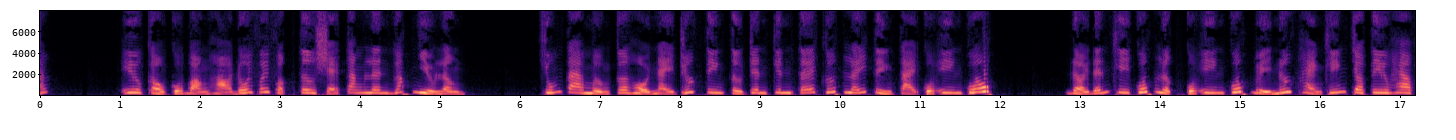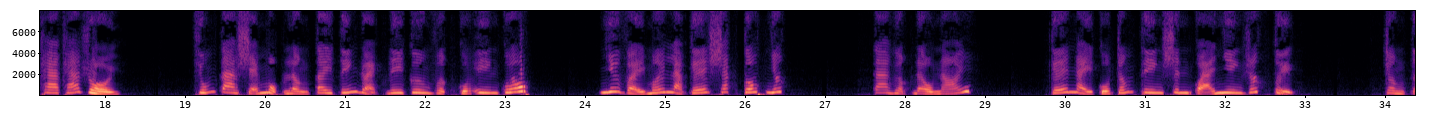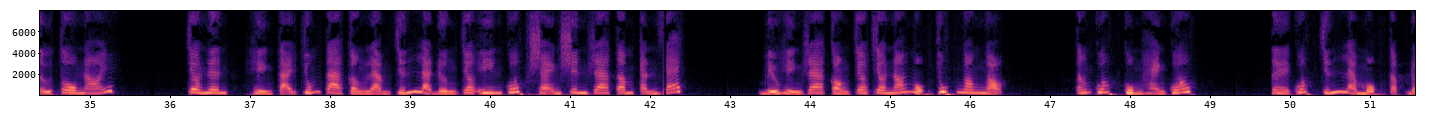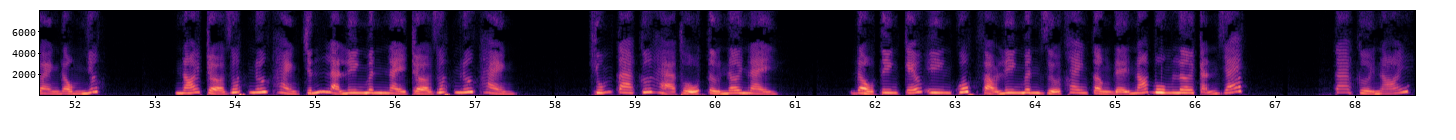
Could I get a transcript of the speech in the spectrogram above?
Yêu cầu của bọn họ đối với vật tư sẽ tăng lên gấp nhiều lần. Chúng ta mượn cơ hội này trước tiên từ trên kinh tế cướp lấy tiền tài của Yên quốc. Đợi đến khi quốc lực của Yên quốc bị nước Hàn khiến cho tiêu hao kha khá rồi. Chúng ta sẽ một lần Tây tiến đoạt đi cương vực của Yên quốc. Như vậy mới là kế sách tốt nhất. Ta gật đầu nói. Kế này của Trấn Tiên Sinh quả nhiên rất tuyệt. Trần Tử Tô nói. Cho nên, hiện tại chúng ta cần làm chính là đừng cho Yên quốc sản sinh ra tâm cảnh giác. Biểu hiện ra còn cho cho nó một chút ngon ngọt. Tấn quốc cùng Hàn Quốc. Tề quốc chính là một tập đoàn đồng nhất. Nói trợ giúp nước Hàn chính là liên minh này trợ giúp nước Hàn. Chúng ta cứ hạ thủ từ nơi này. Đầu tiên kéo Yên quốc vào liên minh giữa Khang Tần để nó buông lơi cảnh giác. Ta cười nói.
